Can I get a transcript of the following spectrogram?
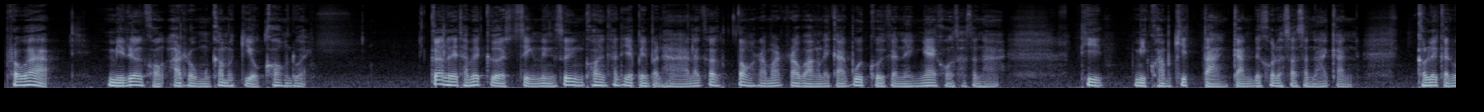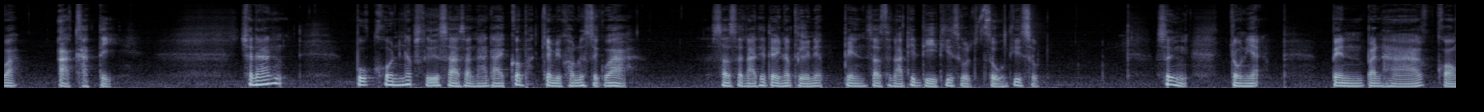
เพราะว่ามีเรื่องของอารมณ์เข้ามาเกี่ยวข้องด้วย ก็เลยทำให้เกิดสิ่งหนึ่งซึ่งค่อนข้างที่จะเป็นปัญหา แล้วก็ต้องระมัดระวังในการพูดคุยกันในแง่ของศาสนา ที่มีความคิดต่างกันโดยคนละศาสนากัน เขาเรียกกันว่าอาคติ ฉะนั้นบุคคลนับถือศาสนาใดก็มักจะมีความรู้สึกว่า ศาสนาที่ตัวเองนับถือเนี่ยเป็นศาสนาที่ดีที่สุดสูงที่สุด ซึ่งตรงเนี้ยเป็นปัญหาของ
